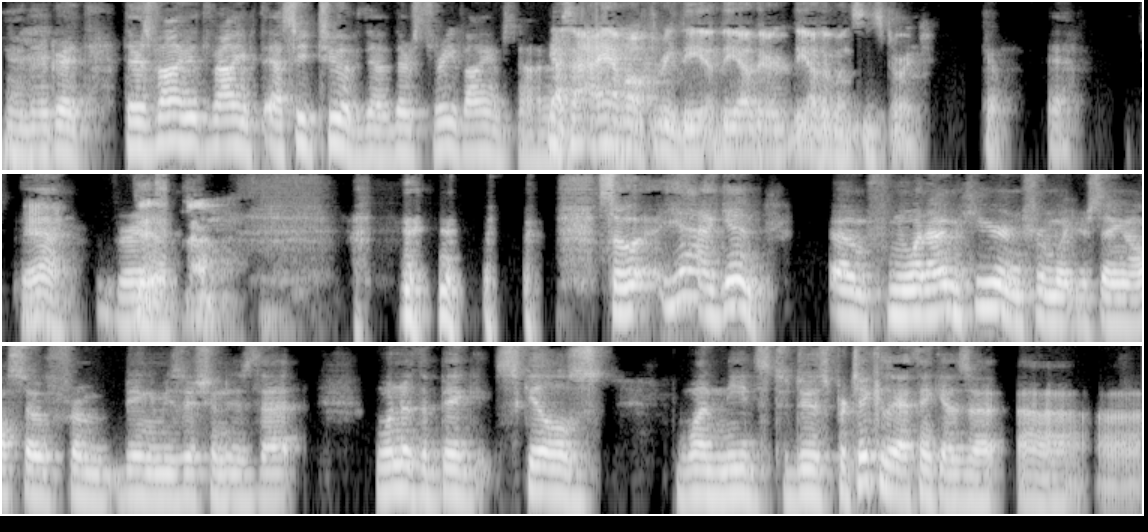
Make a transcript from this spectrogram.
yeah, they're great. There's volume. Volume. I see two of them. There's three volumes now. Yes, I have all three. The the other the other ones in storage. Yeah, yeah, yeah. Very nice. so yeah, again, um, from what I'm hearing, from what you're saying, also from being a musician, is that one of the big skills one needs to do is particularly, I think, as a uh, uh,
